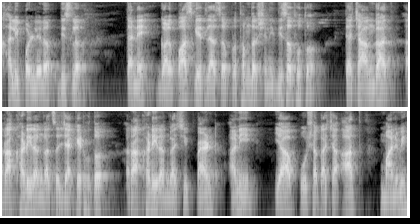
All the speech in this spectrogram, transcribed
खाली पडलेलं दिसलं. त्याने गळपास घेतल्याचं प्रथमदर्शनी दिसत होतं. त्याच्या अंगात राखाडी रंगाचं जॅकेट होतं. राखाडी रंगाची पॅन्ट आणि या पोशाखाच्या आत मानवी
